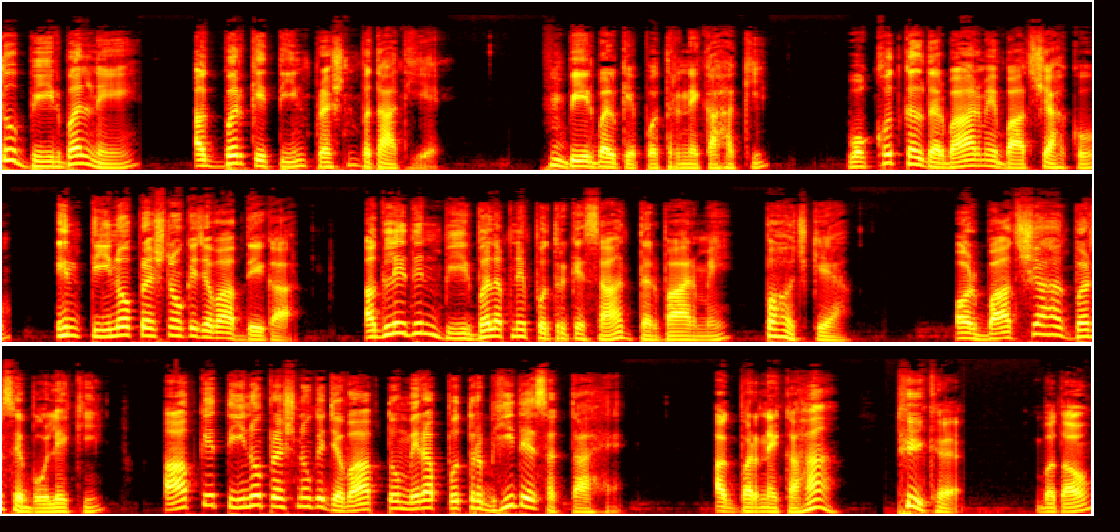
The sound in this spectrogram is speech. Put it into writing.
तो बीरबल ने अकबर के तीन प्रश्न बता दिए। बीरबल के पुत्र ने कहा कि वो खुद कल दरबार में बादशाह को इन तीनों प्रश्नों के जवाब देगा। अगले दिन बीरबल अपने पुत्र के साथ दरबार में पहुँच गया और बादशाह अकबर से बोले कि आपके तीनों प्रश्नों के जवाब तो मेरा पुत्र भी दे सकता है। अकबर ने कहा ठीक है। बताओ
